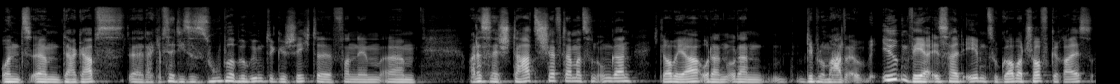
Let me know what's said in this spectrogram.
Und ähm, da gab's, äh, da gibt's ja diese super berühmte Geschichte von dem, ähm, war das der Staatschef damals von Ungarn? Ich glaube ja, oder, ein- oder ein Diplomat. Irgendwer ist halt eben zu Gorbatschow gereist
